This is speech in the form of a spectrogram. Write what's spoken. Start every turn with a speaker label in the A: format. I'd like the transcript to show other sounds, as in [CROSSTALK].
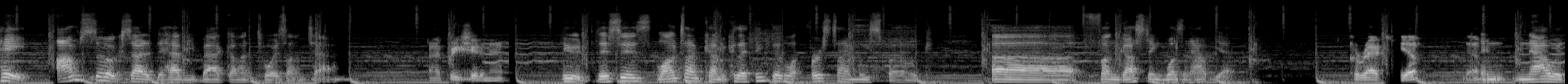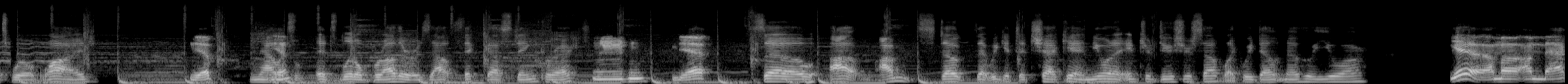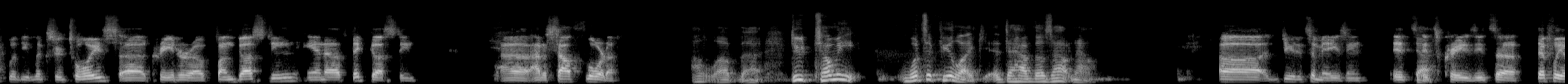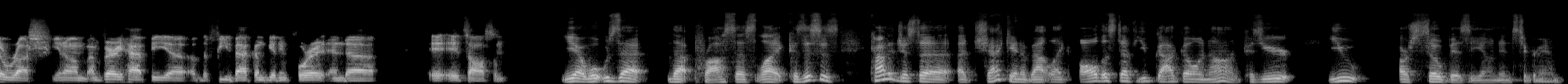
A: Hey, I'm so excited to have you back on Toys on Tap.
B: I appreciate it, man.
A: Dude, this is long time coming because I think the first time we spoke, uh, Fungusting wasn't out yet.
B: Correct. Yep.
A: And now it's worldwide.
B: Yep.
A: Now
B: Yeah.
A: it's its little brother is out thick gusting, correct?
B: Mm-hmm. Yeah.
A: So I I'm stoked that we get to check in. You want to introduce yourself like we don't know who you are?
B: Yeah. I'm uh, I'm Mac with Elixir Toys, uh, creator of Fun Gusting and uh, Thick Gusting, uh, out of South Florida.
A: I love that. Dude, tell me what's it feel like to have those out now?
B: Uh, dude, it's amazing. It's
A: Yeah.
B: it's crazy. It's uh, definitely a rush. You know, I'm I'm very happy uh, of the feedback I'm getting for it, and uh, it, it's awesome.
A: Yeah, what was that that process like? Because this is kind of just a, a check-in about like all the stuff you've got going on because you're you are so busy on Instagram.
